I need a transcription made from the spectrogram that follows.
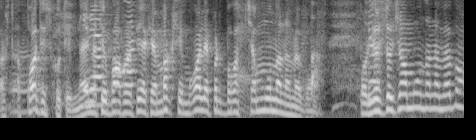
është mm. pa diskutim. Ne do të bëmë përpjekje maksimale për të bërë çka mundena me ba. Po. Por jo çdo gjë mundena me ba,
